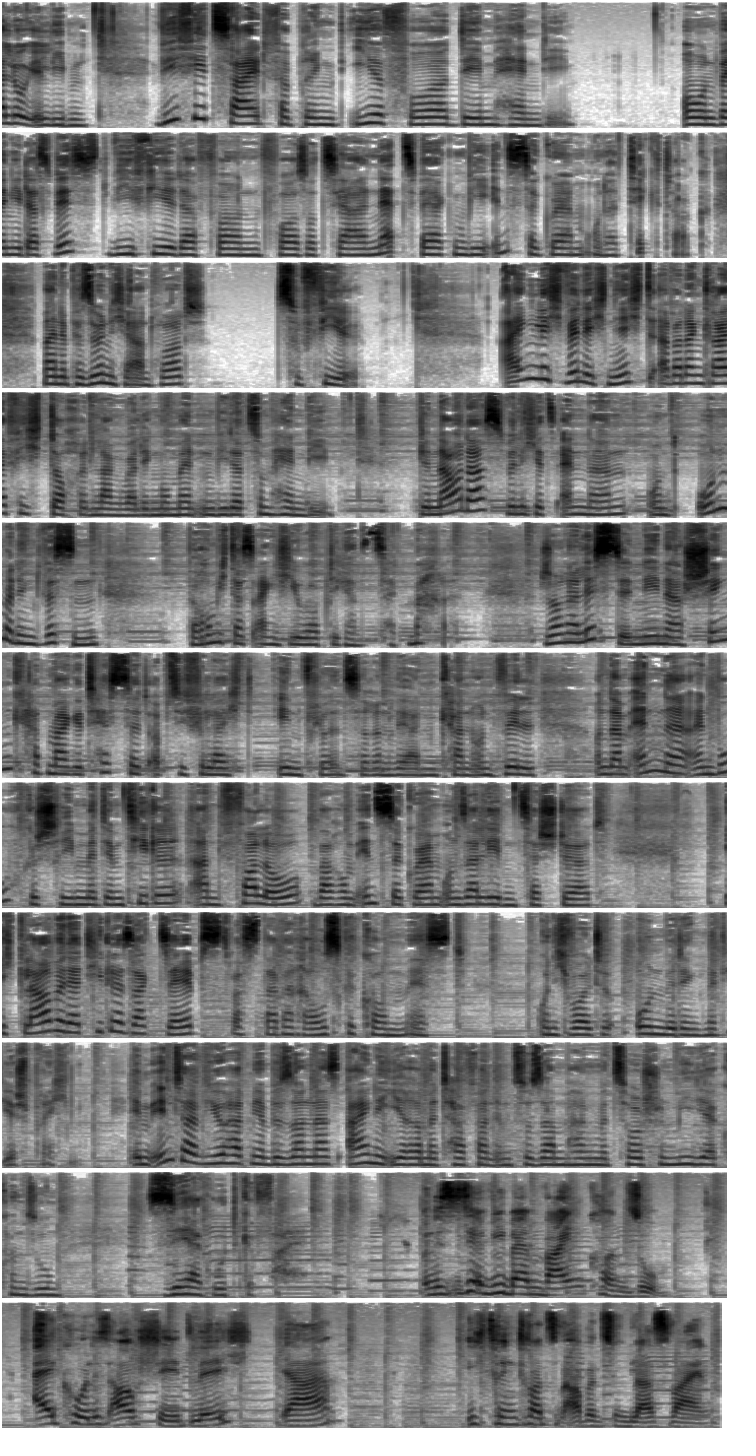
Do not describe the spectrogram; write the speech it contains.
Hallo ihr Lieben, wie viel Zeit verbringt ihr vor dem Handy? Und wenn ihr das wisst, wie viel davon vor sozialen Netzwerken wie Instagram oder TikTok? Meine persönliche Antwort, zu viel. Eigentlich will ich nicht, aber dann greife ich doch in langweiligen Momenten wieder zum Handy. Genau das will ich jetzt ändern und unbedingt wissen, warum ich das eigentlich überhaupt die ganze Zeit mache. Journalistin Nena Schink hat mal getestet, ob sie vielleicht Influencerin werden kann und will und am Ende ein Buch geschrieben mit dem Titel Unfollow, warum Instagram unser Leben zerstört. Ich glaube, der Titel sagt selbst, was dabei rausgekommen ist. Und ich wollte unbedingt mit ihr sprechen. Im Interview hat mir besonders eine ihrer Metaphern im Zusammenhang mit Social Media Konsum sehr gut gefallen. Und es ist ja wie beim Weinkonsum. Alkohol ist auch schädlich, ja, ich trinke trotzdem ab und zu ein Glas Wein.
